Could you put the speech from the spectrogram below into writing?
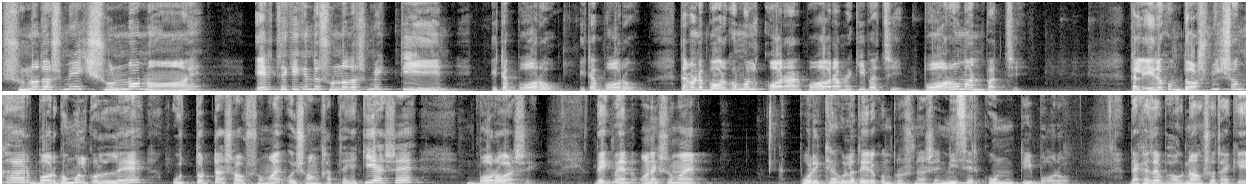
শূন্য দশমিক শূন্য নয়, এর থেকে কিন্তু শূন্য দশমিক তিন, এটা বড় এটা বড়। তার মানে বর্গমূল করার পর আমরা কি পাচ্ছি? বড় মান পাচ্ছি। তাহলে এরকম দশমিক সংখ্যার বর্গমূল করলে উত্তরটা সবসময় ওই সংখ্যার থেকে কি আসে? বড় আসে। দেখবেন অনেক সময় পরীক্ষাগুলোতে এরকম প্রশ্ন আসে, নিচের কোনটি বড়? দেখা যায় ভগ্নাংশ থাকে,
